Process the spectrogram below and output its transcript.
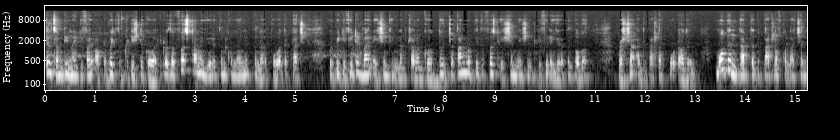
till 1795, after which the British took over. It was the first time a European colonial power, the Dutch, would be defeated by an Asian kingdom, Travancore, though Japan would be the first Asian nation to defeat a European power, Russia, at the Battle of Port Arthur. More than that, the Battle of Kolachal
